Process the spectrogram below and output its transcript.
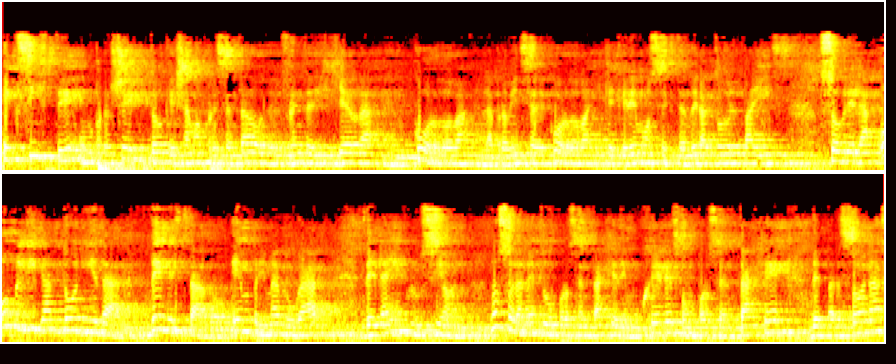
Existe un proyecto que ya hemos presentado desde el Frente de Izquierda en Córdoba, en la provincia de Córdoba, y que queremos extender a todo el país, sobre la obligatoriedad del Estado, en primer lugar, de la inclusión, no solamente un porcentaje de mujeres o un porcentaje de personas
